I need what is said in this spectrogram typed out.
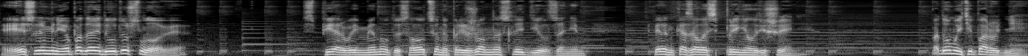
«Если мне подойдут условия». С первой минуты Солоцин напряженно следил за ним. Теперь он, казалось, принял решение. «Подумайте пару дней.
